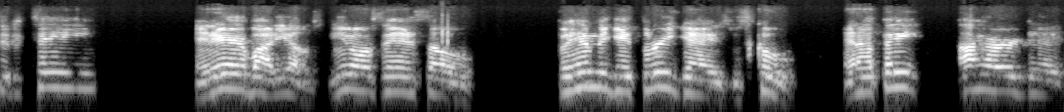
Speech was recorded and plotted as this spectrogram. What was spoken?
to the team and everybody else. You know what I'm saying? So, for him to get three games was cool. And I think I heard that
